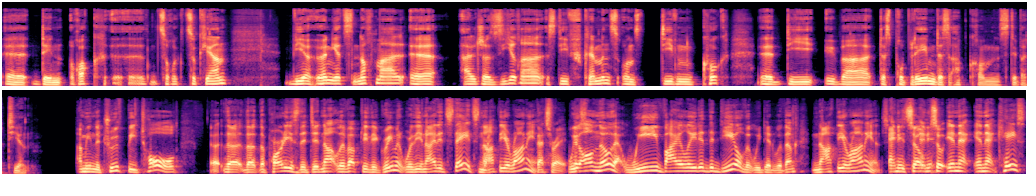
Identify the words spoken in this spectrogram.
äh, den Rock äh, zurückzukehren. Wir hören jetzt nochmal äh, Al Jazeera, Steve Clemens und Stephen Cook, äh, die über das Problem des Abkommens debattieren. I mean, the truth be told, Uh, the, the, the parties that did not live up to the agreement were the United States, not the Iranians. That's right. We That's- all know that. We violated the deal that we did with them, not the Iranians. And it's- so, and it- so in that, in that case,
